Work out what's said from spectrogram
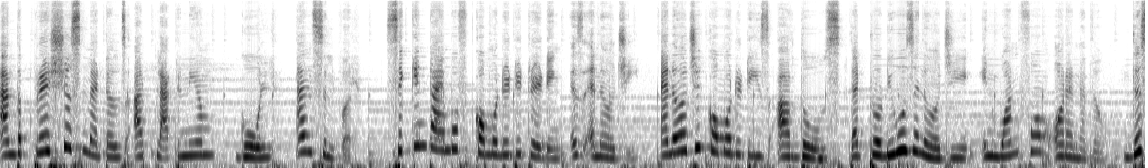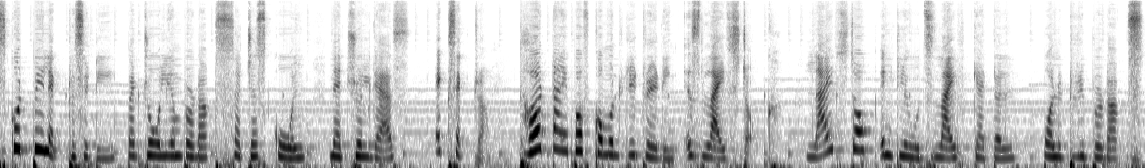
and the precious metals are platinum, gold and silver. Second type of commodity trading is energy. Energy commodities are those that produce energy in one form or another. This could be electricity, petroleum products such as coal, natural gas, etc. Third type of commodity trading is livestock. Livestock includes live cattle, poultry products,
